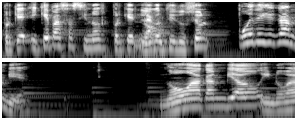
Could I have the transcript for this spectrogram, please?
Porque, ¿y qué pasa si no? Porque la constitución puede que cambie. No ha cambiado y no va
